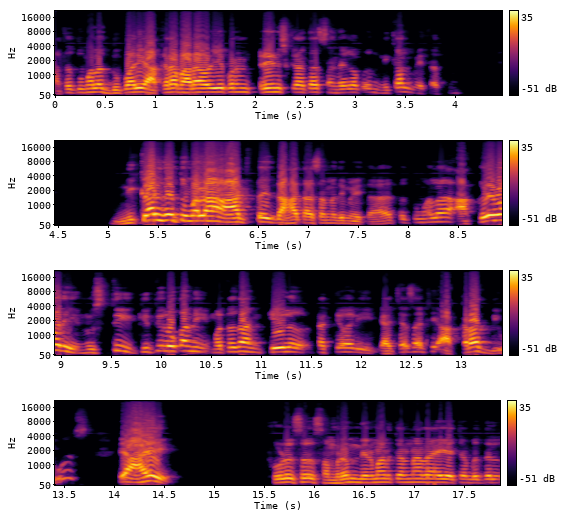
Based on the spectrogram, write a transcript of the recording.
आता तुम्हाला दुपारी अकरा बारा वाजेपर्यंत ट्रेंड्स कळतात संध्याकाळपर्यंत निकाल मिळतात. निकाल जर तुम्हाला आठ ते दहा तासामध्ये मिळतात तर तुम्हाला आकडेवारी नुसती किती लोकांनी मतदान केलं टक्केवारी याच्यासाठी अकरा दिवस हे आहे. थोडस संभ्रम निर्माण करणार आहे याच्याबद्दल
